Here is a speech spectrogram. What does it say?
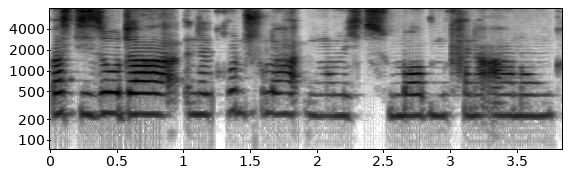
was die so da in der Grundschule hatten, um mich zu mobben, keine Ahnung.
